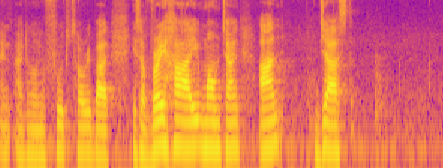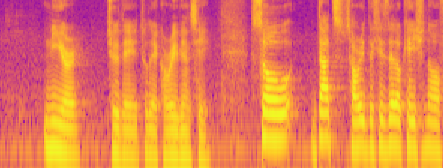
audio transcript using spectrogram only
And I don't know in foot, sorry, but it's a very high mountain and just near to the, to the Caribbean Sea. So that's, sorry, this is the location of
